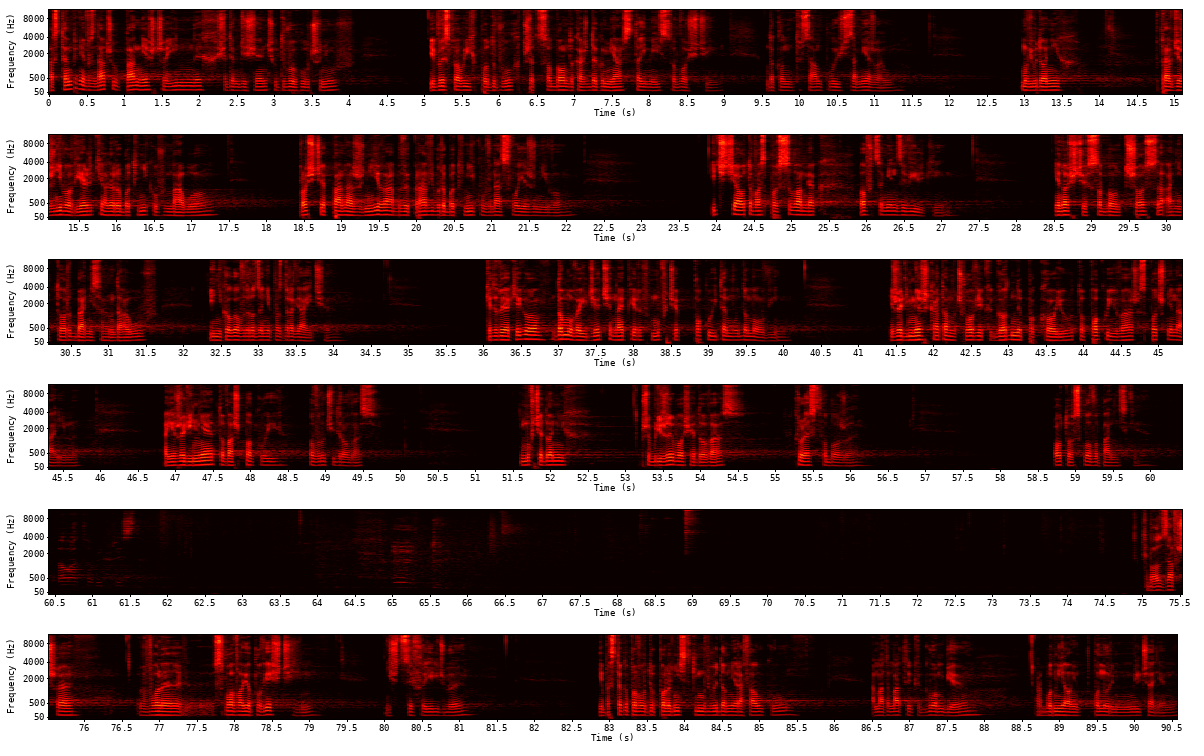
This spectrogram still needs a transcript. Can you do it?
Następnie wyznaczył Pan jeszcze innych siedemdziesięciu dwóch uczniów i wysłał ich po dwóch przed sobą do każdego miasta i miejscowości, dokąd sam pójść zamierzał. Mówił do nich, wprawdzie żniwo wielkie, ale robotników mało. Proście Pana żniwa, aby wyprawił robotników na swoje żniwo. Idźcie, oto was posyłam jak owce między wilki. Nie noście z sobą trzosa, ani torby, ani sandałów i nikogo w drodze nie pozdrawiajcie. Kiedy do jakiego domu wejdziecie, najpierw mówcie pokój temu domowi. Jeżeli mieszka tam człowiek godny pokoju, to pokój wasz spocznie na nim, a jeżeli nie, to wasz pokój powróci do was. I mówcie do nich, przybliżyło się do was Królestwo Boże. Oto słowo Pańskie. Chwała Tobie, Chryste. Chyba od zawsze wolę słowa i opowieści niż cyfry i liczby. I bez tego powodu polonistki mówiły do mnie Rafałku, a matematyk głąbie, albo mijał ponurym milczeniem.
